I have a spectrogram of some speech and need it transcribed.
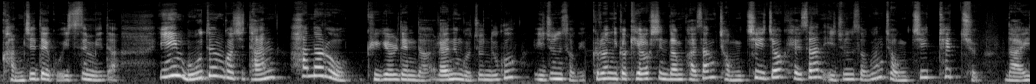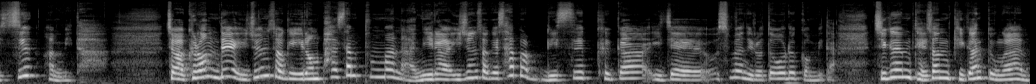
감지되고 있습니다. 이 모든 것이 단 하나로 귀결된다라는 거죠. 누구? 이준석이. 그러니까 개혁신당 파상 정치적 해산 이준석은 정치 퇴출. 나이스 합니다. 자, 그런데 이준석이 이런 파산뿐만 아니라 이준석의 사법 리스크가 이제 수면 위로 떠오를 겁니다. 지금 대선 기간 동안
